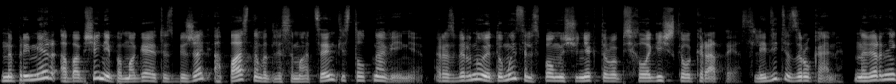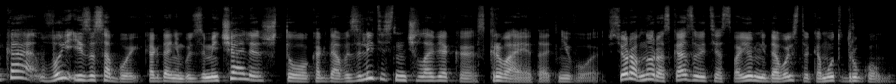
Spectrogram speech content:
Например, обобщения помогают избежать опасного для самооценки столкновения. Разверну эту мысль с помощью некоторого психологического карате. Следите за руками. Наверняка вы и за собой когда-нибудь замечали, что когда вы злитесь на человека, скрывая это от него, все равно рассказываете о своем недовольстве кому-то другому.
